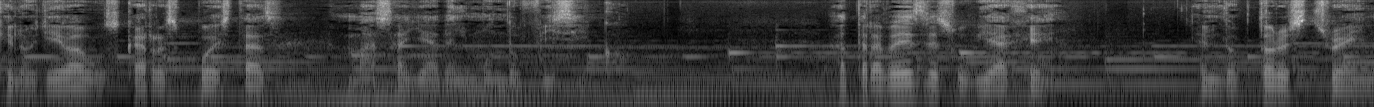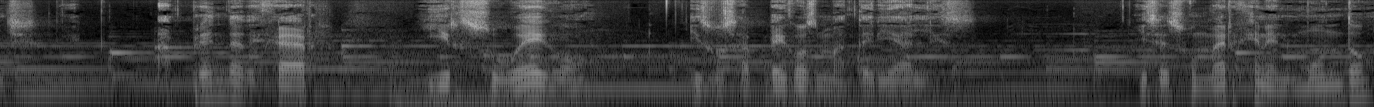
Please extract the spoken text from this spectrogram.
que lo lleva a buscar respuestas más allá del mundo físico. A través de su viaje, el Doctor Strange aprende a dejar ir su ego y sus apegos materiales y se sumerge en el mundo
